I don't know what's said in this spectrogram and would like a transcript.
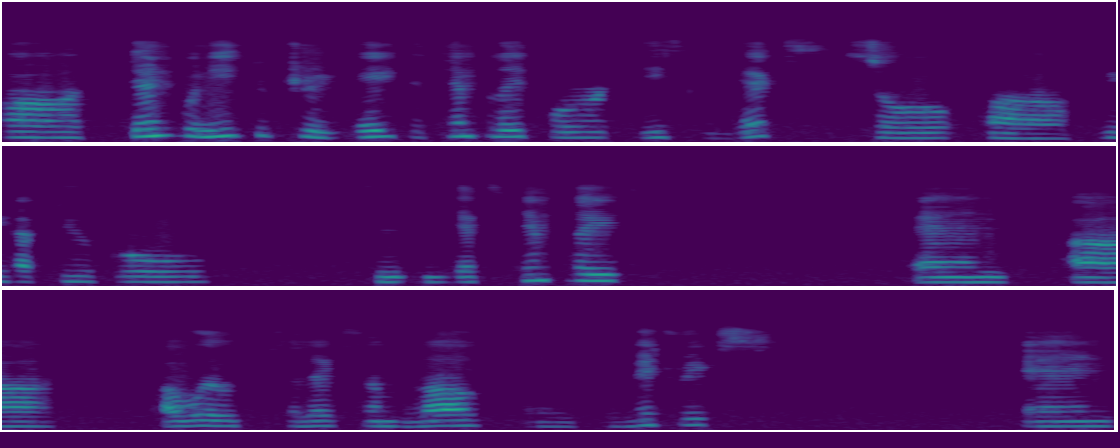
Uh, then we need to create a template for this index. So uh, we have to go to index template and uh, I will select some log and metrics and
